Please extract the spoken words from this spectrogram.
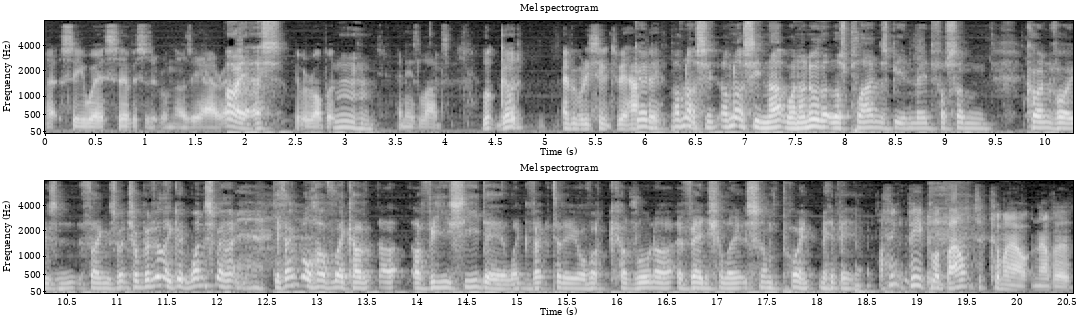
at Seaway Services that run those ERS. Oh, yes. It was Robert and his lads. Look good. Everybody seemed to be happy. Good. I've not seen. I've not seen that one. I know that there's plans being made for some convoys and things, which will be really good. Once we, do you think we'll have like a, a, a VC day, like victory over Corona, eventually at some point, maybe? I think people are bound to come out and have a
